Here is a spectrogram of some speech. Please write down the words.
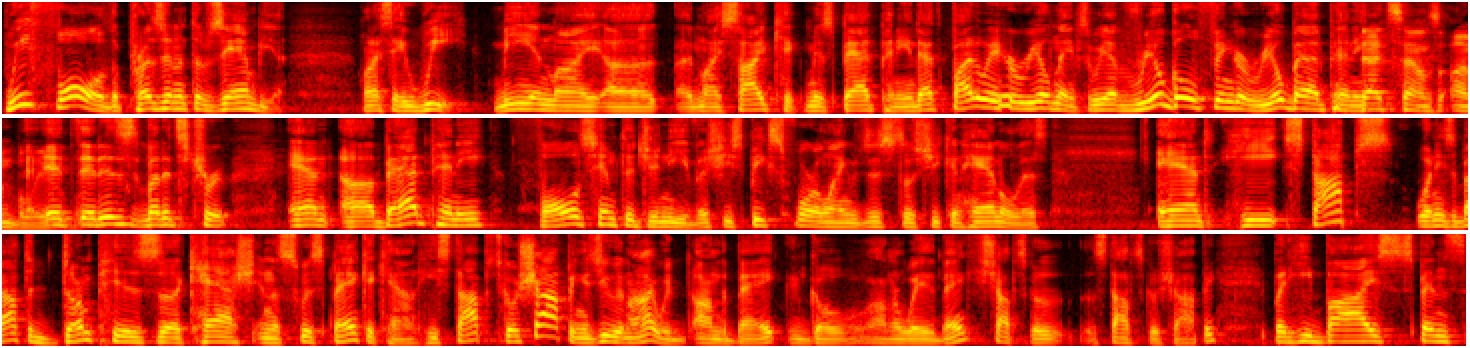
we follow the president of Zambia. When I say we, me and my uh, and my sidekick, Miss Badpenny, and that's by the way her real name. So we have real Goldfinger, real Badpenny. That sounds unbelievable. It, it is, but it's true. And uh, Bad Penny follows him to Geneva. She speaks four languages, so she can handle this. And he stops when he's about to dump his uh, cash in a Swiss bank account. He stops to go shopping, as you and I would on the bank and go on our way to the bank. He shops, go, stops to go shopping, but he buys, spends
